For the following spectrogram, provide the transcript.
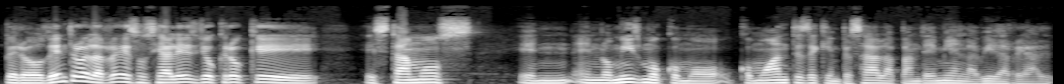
Pero dentro de las redes sociales yo creo que estamos en, en, lo mismo como, como antes de que empezara la pandemia en la vida real.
